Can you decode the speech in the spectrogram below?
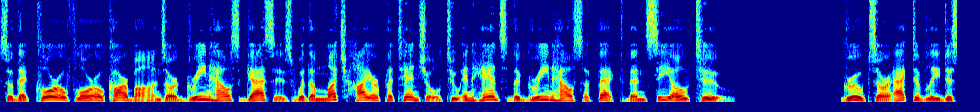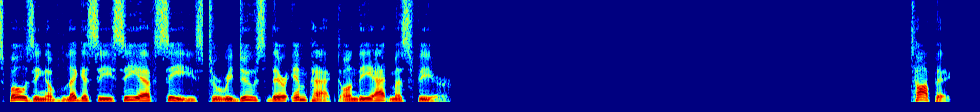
so that chlorofluorocarbons are greenhouse gases with a much higher potential to enhance the greenhouse effect than CO2. Groups are actively disposing of legacy CFCs to reduce their impact on the atmosphere. Topic:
